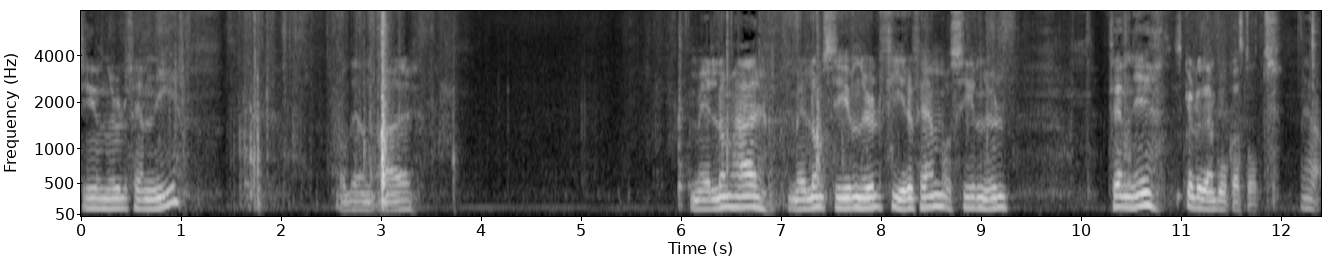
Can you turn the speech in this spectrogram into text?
Syv null fem ni. Og den er mellom her. Mellom 7045 og 7059 skulle den boka stått. Ja.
